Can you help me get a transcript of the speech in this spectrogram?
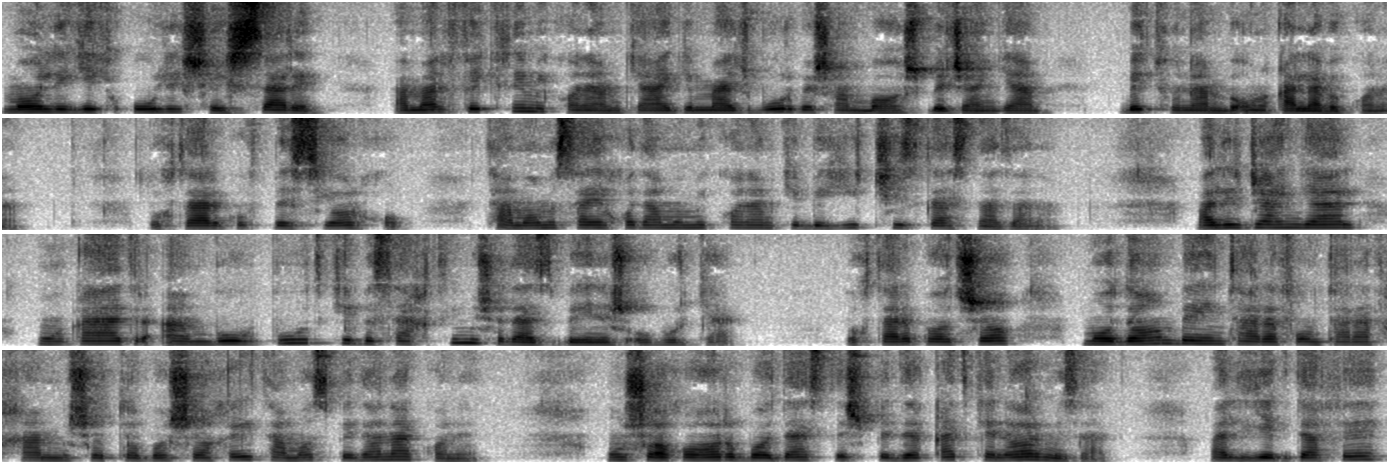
مال یک قول شش سره و من فکر نمی کنم که اگه مجبور بشم باهاش بجنگم بتونم به اون غلبه کنم. دختر گفت بسیار خوب. تمام سعی خودم رو می‌کنم که به هیچ چیز دست نزنم. ولی جنگل اونقدر انبوه بود که به سختی می‌شد از بینش عبور کرد. دختر پادشاه مدام به این طرف و اون طرف خم می‌شد تا با شاخه تماس پیدا نکنه. اون شاخه ها رو با دستش به دقت کنار می‌زد. ولی یک دفعه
